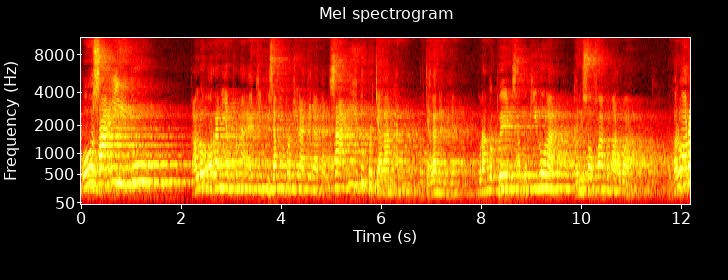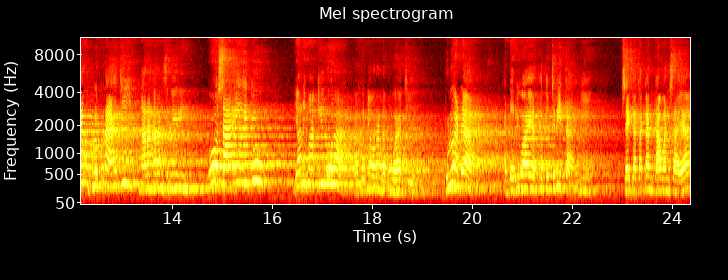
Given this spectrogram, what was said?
oh sa'i itu kalau orang yang pernah haji bisa memperkira-kirakan sa'i itu perjalanan, perjalanan ya kurang lebih satu kilo lah dari sofa ke marwah. Kalau orang belum pernah haji, ngarang-ngarang sendiri. Oh sa'i itu ya 5 kilo lah. Akhirnya orang nggak mau haji. Dulu ada ada riwayat atau cerita ini saya katakan kawan saya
